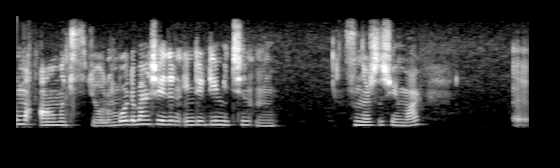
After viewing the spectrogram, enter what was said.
Koruma almak istiyorum. Bu arada ben şeylerin indirdiğim için hmm, sınırsız şeyim var. Ee,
